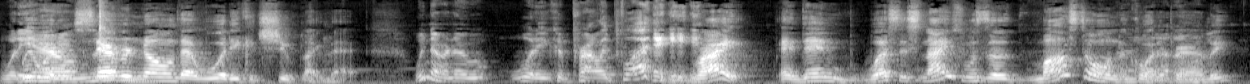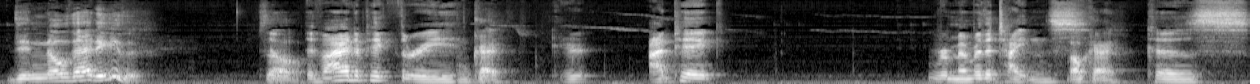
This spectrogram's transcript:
Woody we would have never known that Woody could shoot like mm-hmm. that. We never knew Woody could probably play. Right. And then Wesley Snipes was a monster on the court, apparently. Didn't know that either. So, If I had to pick three, okay. here, I'd pick Remember the Titans. Okay. Because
